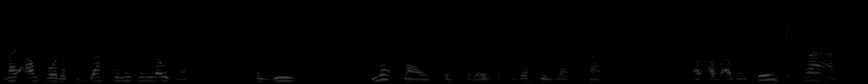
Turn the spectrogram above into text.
mij antwoordde op de dag toen ik in nood was. En die met mij is geweest op de weg die ik ben gegaan. Als, als een kind vraagt,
